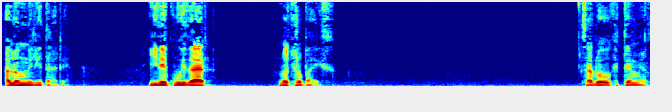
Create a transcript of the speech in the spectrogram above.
a los militares. Y de cuidar nuestro país. Saludos, que estén bien.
